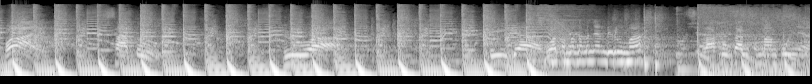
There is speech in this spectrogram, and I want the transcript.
Mulai. Lakukan semampunya.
